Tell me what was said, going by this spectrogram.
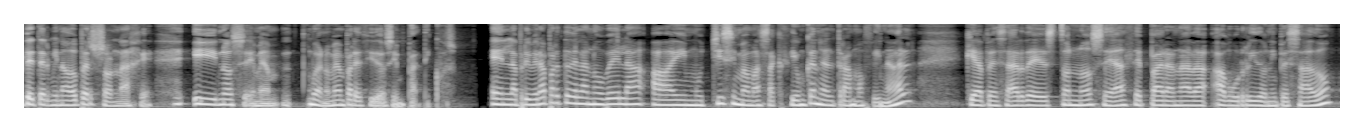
determinado personaje. Y no sé, me bueno, me han parecido simpáticos. En la primera parte de la novela hay muchísima más acción que en el tramo final, que a pesar de esto no se hace para nada aburrido ni pesado.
